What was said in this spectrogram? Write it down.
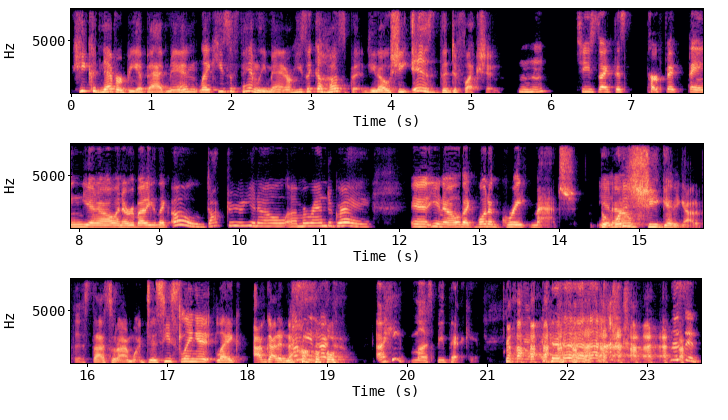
he could never be a bad man. Like he's a family man or he's like a husband. You know, she is the deflection. Mm-hmm. she's like this perfect thing you know and everybody like oh dr you know uh, miranda gray and you know like what a great match you But know what is she getting out of this? That's what I'm. Does he sling it? Like I've got to know. I mean, I- uh, he must be packing listen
